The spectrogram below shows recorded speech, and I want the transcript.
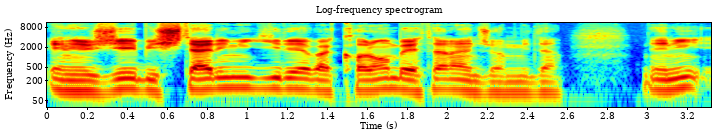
انرژی بیشتری می‌گیره و کارامو بهتر انجام میدم. یعنی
